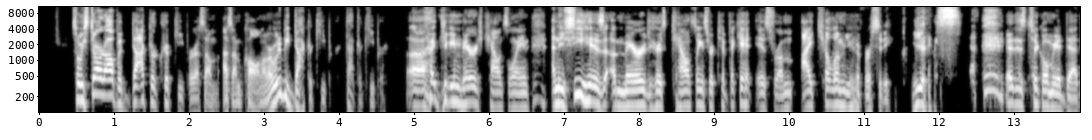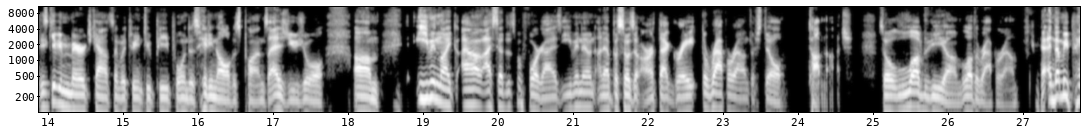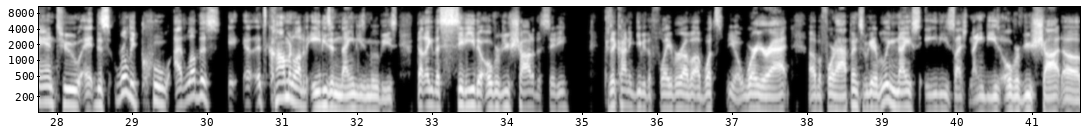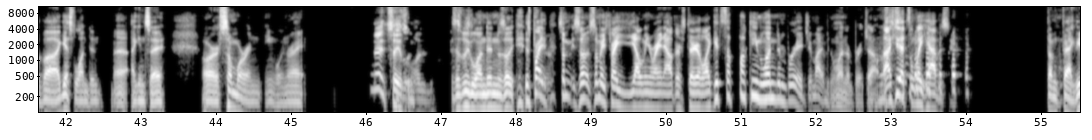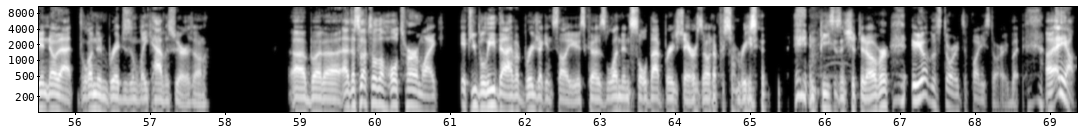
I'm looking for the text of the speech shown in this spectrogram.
so we start off with Doctor Crypt Keeper, as I'm as I'm calling him, or would it be Doctor Keeper? Doctor Keeper. Uh, giving marriage counseling, and you see his uh, marriage, his counseling certificate is from I Kill Him University. Yes. it just tickled me to death. He's giving marriage counseling between two people and just hitting all of his puns as usual. Um, even like I, I said this before, guys. Even in, on episodes that aren't that great, the wraparounds are still top notch. So love the um love the wraparound. And then we pan to uh, this really cool. I love this. it- it's common in a lot of 80s and 90s movies that like the city, the overview shot of the city. Because they kind of give you the flavor of, of what's you know where you're at uh, before it happens. So we get a really nice 80s slash 90s overview shot of uh, I guess London, uh, I can say, or somewhere in England, right? I'd say London. Is this really London? It's probably Yeah. some, some somebody's probably yelling right now. They're staring like it's the fucking London Bridge. It might have been the London Bridge. I don't know. Actually, that's in Lake Havasu. Fun fact: you didn't know that the London Bridge is in Lake Havasu, Arizona. Uh, but uh, that's that's the whole term. Like, if you believe that I have a bridge I can sell you, it's because London sold that bridge to Arizona for some reason in pieces and shipped it over. If you know the story; it's a funny story. But uh, anyhow,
